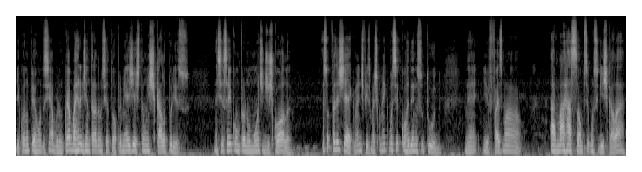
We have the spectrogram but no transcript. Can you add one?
E quando pergunta assim, ah, Bruno, qual é a barreira de entrada no setor? Para mim, a gestão em escala por isso. Né? Se sair comprando um monte de escola, é só fazer cheque, não é difícil, mas como é que você coordena isso tudo? Né? E faz uma amarração para você conseguir escalar.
